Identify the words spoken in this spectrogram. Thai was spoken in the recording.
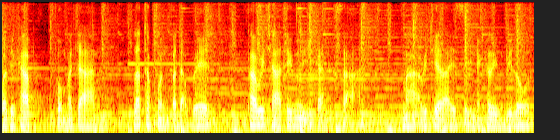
วัสดีครับ ผมอาจารย์รัฐพลประดับเวชภาควิชาเทคโนโลยีการศึกษา มหาวิทยาลัยศรีนครินทร์วิโรธ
